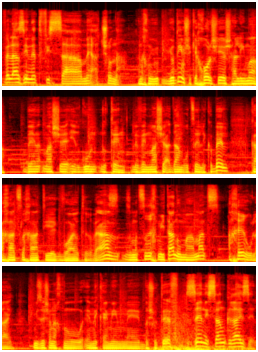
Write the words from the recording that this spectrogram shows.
ולהזין לתפיסה מעט שונה. אנחנו יודעים שככל שיש הלימה בין מה שארגון נותן לבין מה שאדם רוצה לקבל, ככה ההצלחה תהיה גבוהה יותר. ואז זה מצריך מאיתנו מאמץ אחר אולי. מזה שאנחנו מקיימים בשוטף. זה ניסן גרייזל,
